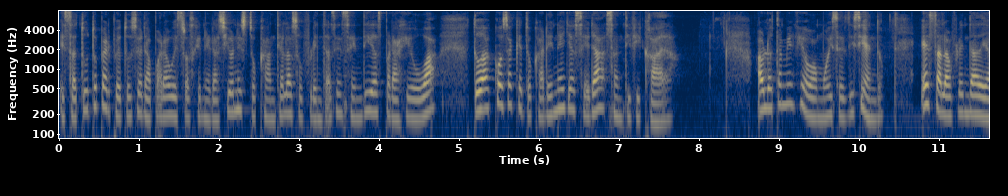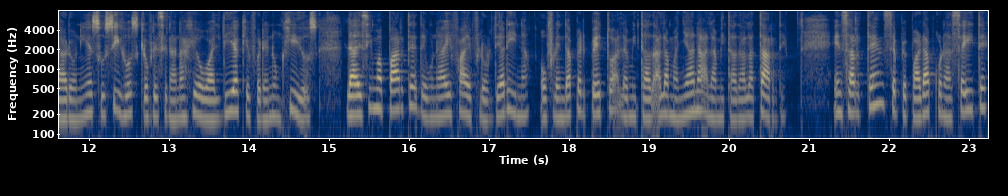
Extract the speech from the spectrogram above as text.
Estatuto perpetuo será para vuestras generaciones tocante a las ofrendas encendidas para Jehová. Toda cosa que tocar en ella será santificada. Habló también Jehová a Moisés diciendo, Esta es la ofrenda de Aarón y de sus hijos que ofrecerán a Jehová el día que fueren ungidos, la décima parte de una efa de flor de harina, ofrenda perpetua, la mitad a la mañana, a la mitad a la tarde. En sartén se prepara con aceite,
